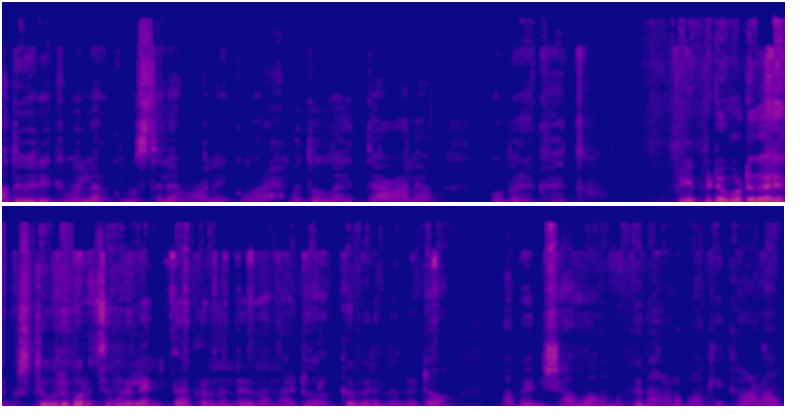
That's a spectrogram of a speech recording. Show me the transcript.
അതുവരേക്കും എല്ലാവർക്കും അസ്സലാമു അലൈക്കും വറഹമത്തല്ലായി താല ഉപരക്കാത്തു പ്രിയപ്പെട്ട കൂട്ടുകാരെ സ്റ്റോറി കുറച്ചും കൂടി ലെങ്ത് ആക്കണമെന്നുണ്ടായിരുന്നു നന്നായിട്ട് ഉറക്കം വരുന്നുണ്ട് കേട്ടോ അപ്പോൾ ഇൻഷാല്ല നമുക്ക് നാളെ ബാക്കി കാണാം.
